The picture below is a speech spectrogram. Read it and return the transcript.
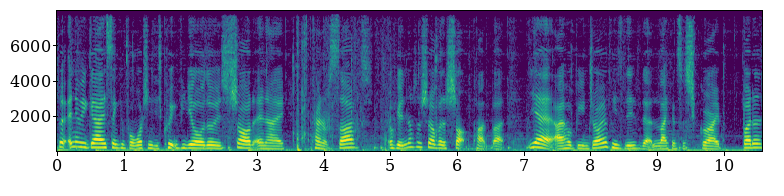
So anyway guys thank you for watching this quick video although it's short and I kind of sucks okay not so short but a short part but yeah I hope you enjoy. Please leave that like and subscribe button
